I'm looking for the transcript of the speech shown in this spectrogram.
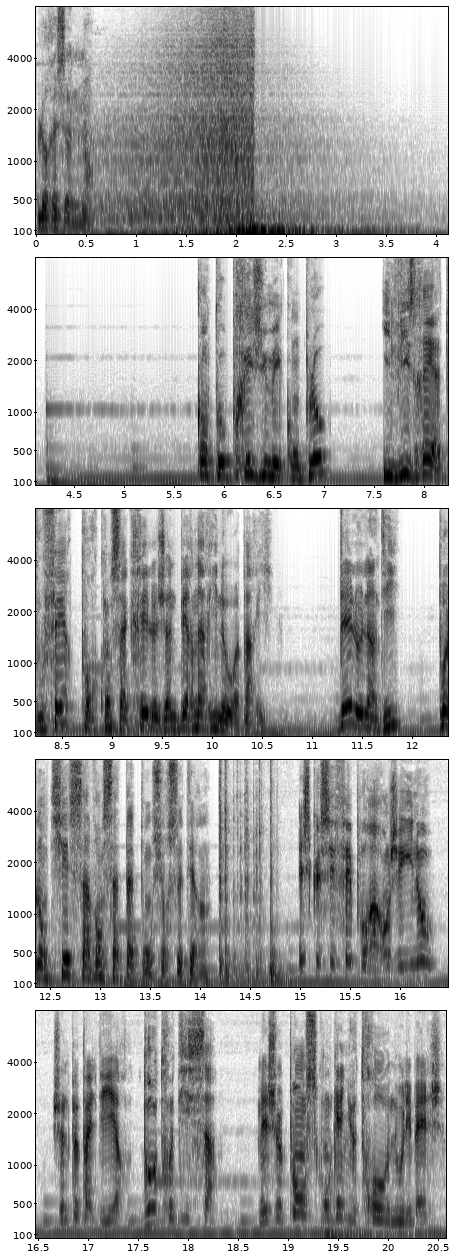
le raisonnement. Quant au présumé complot, il viserait à tout faire pour consacrer le jeune Bernardino à Paris. Dès le lundi, Paul Entier s'avance à tâtons sur ce terrain. Est-ce que c'est fait pour arranger Hino Je ne peux pas le dire. D'autres disent ça. Mais je pense qu'on gagne trop, nous les Belges.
